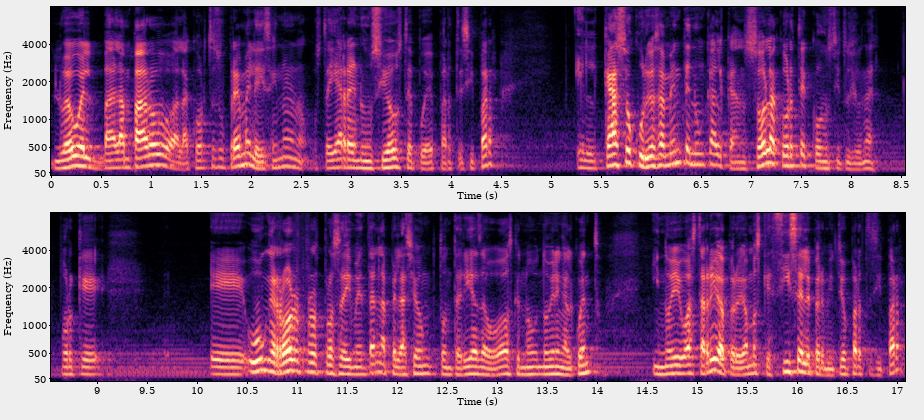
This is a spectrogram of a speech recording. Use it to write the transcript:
Luego él va al amparo a la Corte Suprema y le dicen, no, no, no, usted ya renunció, usted puede participar. El caso, curiosamente, nunca alcanzó la Corte Constitucional, porque eh, hubo un error pro- procedimental en la apelación, tonterías de abogados que no, no vienen al cuento, y no llegó hasta arriba, pero digamos que sí se le permitió participar.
